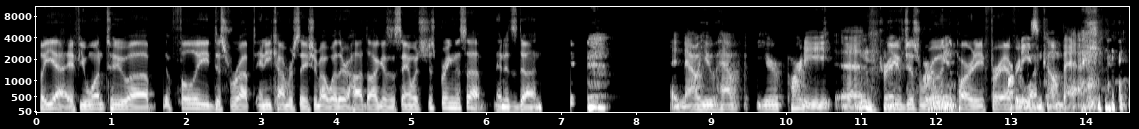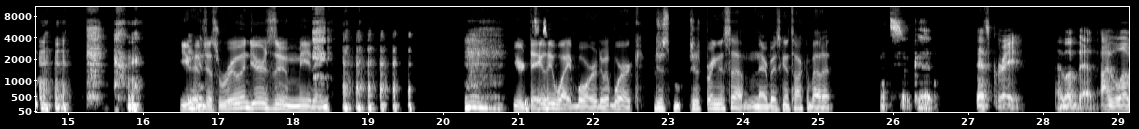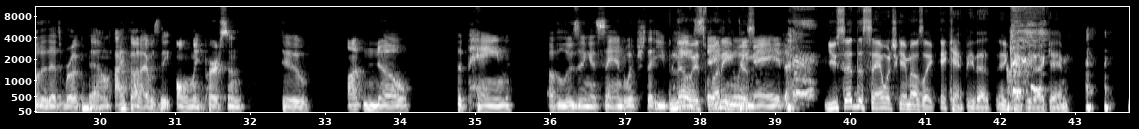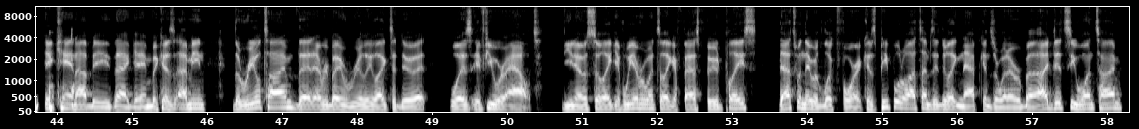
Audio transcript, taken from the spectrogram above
But yeah, if you want to uh, fully disrupt any conversation about whether a hot dog is a sandwich, just bring this up and it's done. and now you have your party. Uh, You've just ruined the party for everyone. Come back. you have just ruined your Zoom meeting. your daily whiteboard at work. Just just bring this up, and everybody's going to talk about it. That's so good. That's great. I love that. I love that that's broken down. I thought I was the only person to know the pain of losing a sandwich that you no, it's funny made. you said the sandwich game. I was like, it can't be that. It can't be that game. it cannot be that game because I mean, the real time that everybody really liked to do it was if you were out. You know, so like if we ever went to like a fast food place, that's when they would look for it because people would a lot of times they do like napkins or whatever. But I did see one time,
